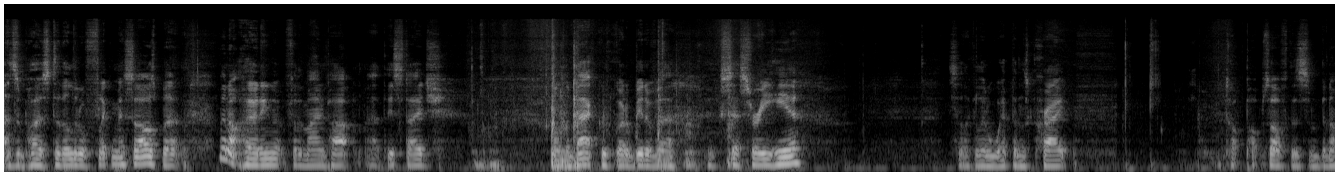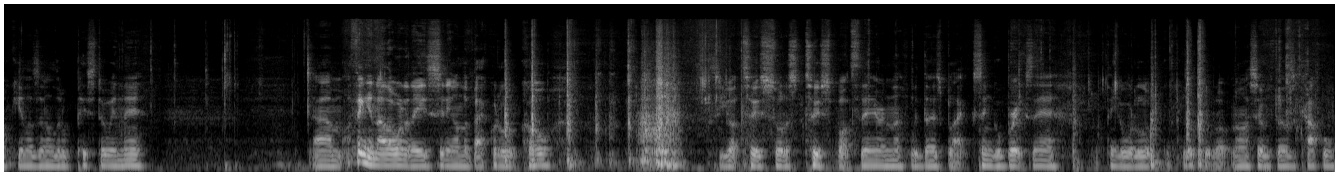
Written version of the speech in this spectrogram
as opposed to the little flick missiles, but they're not hurting it for the main part at this stage. On the back, we've got a bit of a accessory here. So like a little weapons crate top pops off. There's some binoculars and a little pistol in there. Um, I think another one of these sitting on the back would look cool. So you got two sort of two spots there and the, with those black single bricks there. I think it would have looked, looked, looked nicer if there was a couple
